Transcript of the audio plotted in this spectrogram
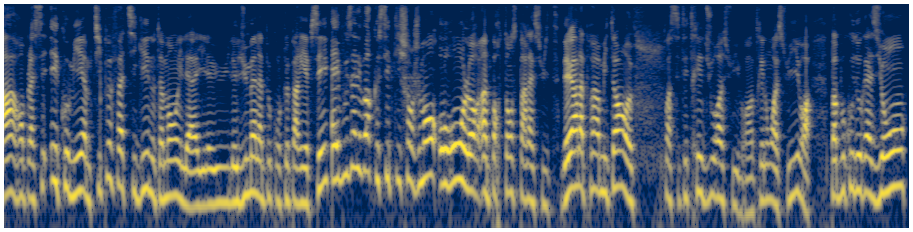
a remplacé Ecomier, un petit peu fatigué, notamment il a il a, du mal un peu contre le Paris FC. Et vous allez voir que ces petits changements auront leur importance par la suite. Derrière la première mi-temps, euh, c'était très dur à suivre, hein, très long à suivre, pas beaucoup d'occasions,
